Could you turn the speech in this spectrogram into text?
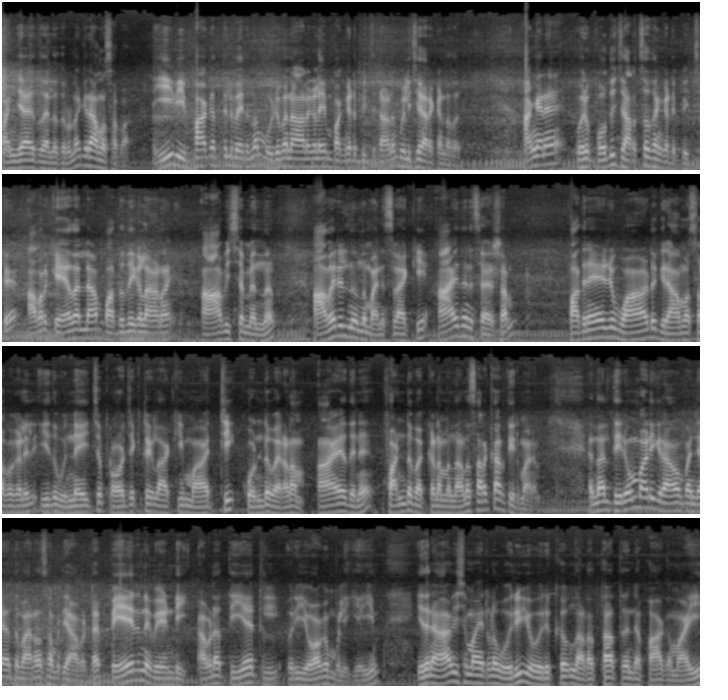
പഞ്ചായത്ത് തലത്തിലുള്ള ഗ്രാമസഭ. ഈ വിഭാഗത്തിൽ വരുന്ന മുഴുവൻ ആളുകളെയും പങ്കെടുപ്പിച്ചിട്ടാണ് വിളിച്ചു ചേർക്കേണ്ടത്. അങ്ങനെ ഒരു പൊതു ചർച്ച സംഘടിപ്പിച്ച് അവർക്ക് ഏതെല്ലാം പദ്ധതികളാണ് ആവശ്യമെന്ന് അവരിൽ നിന്ന് മനസ്സിലാക്കി ആയതിനു ശേഷം പതിനേഴ് വാർഡ് ഗ്രാമസഭകളിൽ ഇത് ഉന്നയിച്ച് പ്രോജക്റ്റുകളാക്കി മാറ്റി കൊണ്ടുവരണം. ആയതിന് ഫണ്ട് വെക്കണമെന്നാണ് സർക്കാർ തീരുമാനം. എന്നാൽ തിരുവമ്പാടി ഗ്രാമപഞ്ചായത്ത് ഭരണസമിതി ആവട്ടെ പേരിന് വേണ്ടി അവിടെ തിയേറ്ററിൽ ഒരു യോഗം വിളിക്കുകയും ഇതിനാവശ്യമായിട്ടുള്ള ഒരു ഒരുക്കവും നടത്താത്തതിന്റെ ഭാഗമായി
